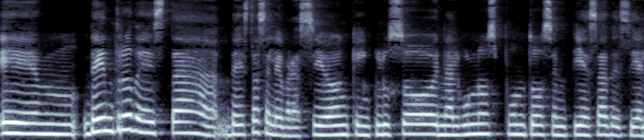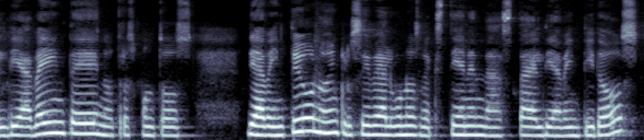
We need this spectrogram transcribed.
em, dentro de esta, de esta celebración, que incluso en algunos puntos empieza desde el día 20, en otros puntos día 21, inclusive algunos lo extienden hasta el día 22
